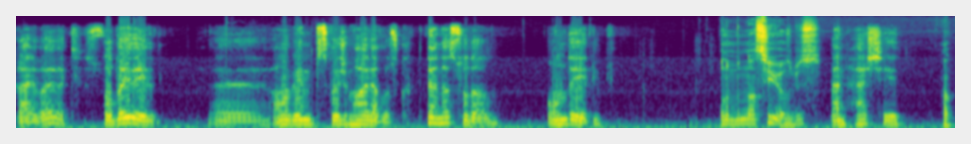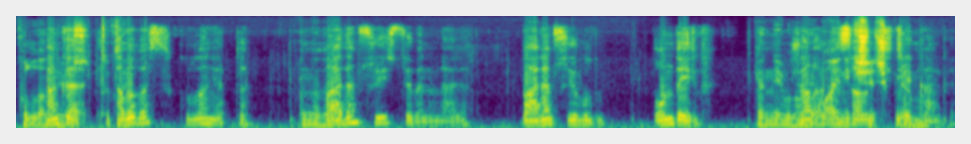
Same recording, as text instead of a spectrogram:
Galiba evet. Sodayı da yedim. Ee, ama benim psikolojim hala bozuk. Bir tane daha soda aldım. Onu da yedim. Oğlum bunu nasıl yiyoruz biz? Ben her şeyi... Ha kullan Kanka diyoruz. Tıkla. taba bas. Kullan yap da. Anladım. Badem suyu istiyor benden hala. Badem suyu buldum. Onu da yedim. ben niye bulamıyorum? Aynı kişiye çıkmıyor mu? kanka.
